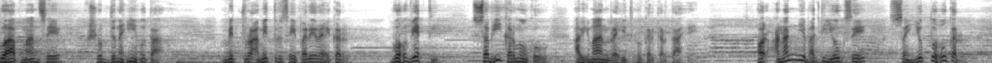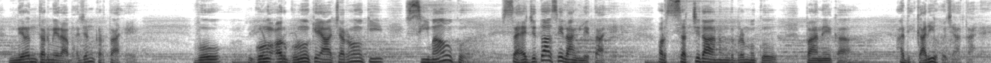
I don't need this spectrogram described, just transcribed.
वह अपमान से क्षुब्ध नहीं होता। मित्र अमित्र से परे रहकर वह व्यक्ति सभी कर्मों को अभिमान रहित होकर करता है और अनन्य भक्ति योग से संयुक्त होकर निरंतर मेरा भजन करता है। वो गुण और गुणों के आचरणों की सीमाओं को सहजता से लांग लेता है और सच्चिदानंद ब्रह्म को पाने का अधिकारी हो जाता है।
